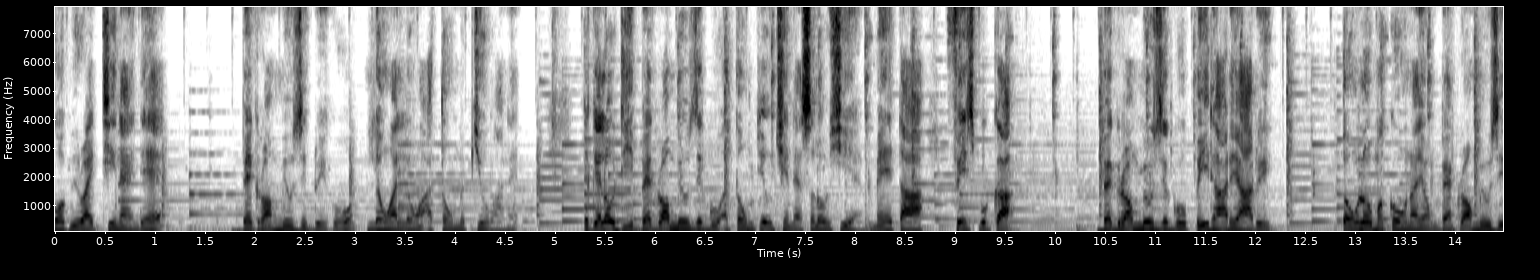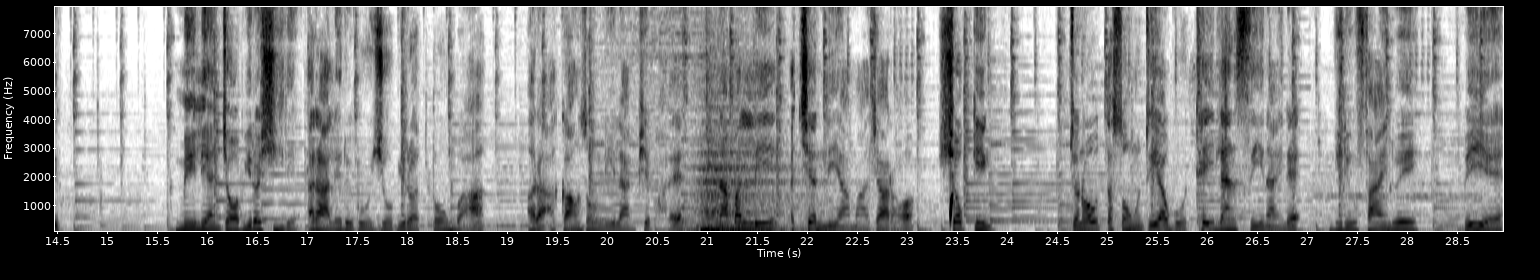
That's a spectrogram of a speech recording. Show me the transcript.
copyright ထိနိုင်တဲ့ background music တွေကိုလုံးဝလုံးဝအသုံးမပြုပါနဲ့တကယ်လို့ဒီ background music ကိုအသုံးပြုချင်တယ်ဆိုလို့ရှိရင် Meta Facebook က background music ကိုပေးထားတဲ့အားတွေသုံးလို့မကုန်နိုင်အောင် background music million ကျော်ပြီးတော့ရှိတယ်အဲ့ဒါလေးတွေကိုယူပြီးတော့သုံးပါအဲ့ဒါအကောင်းဆုံးနည်းလမ်းဖြစ်ပါတယ်နံပါတ်၄အချက်နေရာမှာကျတော့ shocking ကျွန်တော်တဆုံတယောက်ကိုထိတ်လန့်စေနိုင်တဲ့ video file တွေပြီးရင်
